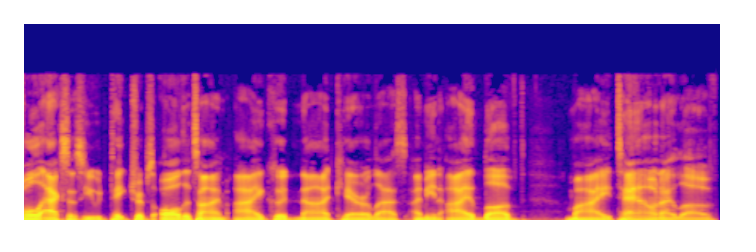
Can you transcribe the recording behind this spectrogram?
full access. He would take trips all the time. I could not care less. I mean, I loved my town. I loved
